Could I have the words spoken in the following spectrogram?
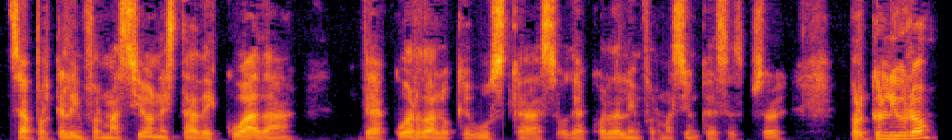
O sea, porque la información está adecuada de acuerdo a lo que buscas o de acuerdo a la información que deseas absorber. Porque un libro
